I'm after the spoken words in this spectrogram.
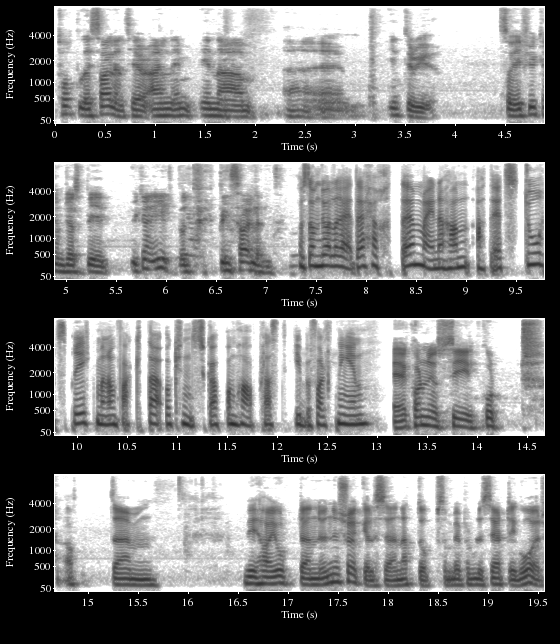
totally silent here. I'm in, in a uh, interview. So if you can just be You can eat, but be silent. Og som du allerede hørte, mener han at det er et stort sprik mellom fakta og kunnskap om havplast i befolkningen. Jeg kan jo si kort at um, vi har gjort en undersøkelse nettopp som ble publisert i går.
